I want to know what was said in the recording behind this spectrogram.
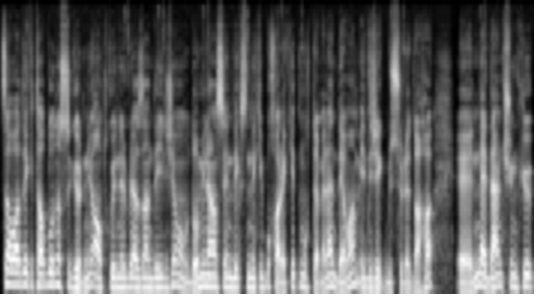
Savadaki tablo nasıl görünüyor? Altcoin'leri birazdan değineceğim ama dominans endeksindeki bu hareket muhtemelen devam edecek bir süre daha. E, neden? Çünkü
